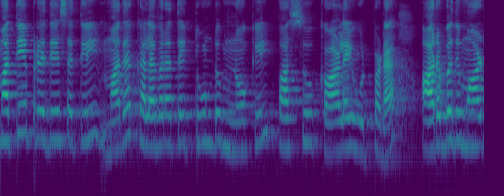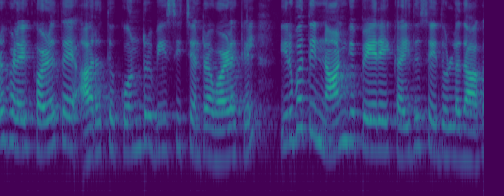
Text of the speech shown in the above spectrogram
மத்திய பிரதேசத்தில் மத கலவரத்தை தூண்டும் நோக்கில் பசு காளை உட்பட அறுபது மாடுகளை கழுத்தை அறுத்து கொன்று வீசி சென்ற வழக்கில் இருபத்தி நான்கு பேரை கைது செய்துள்ளதாக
